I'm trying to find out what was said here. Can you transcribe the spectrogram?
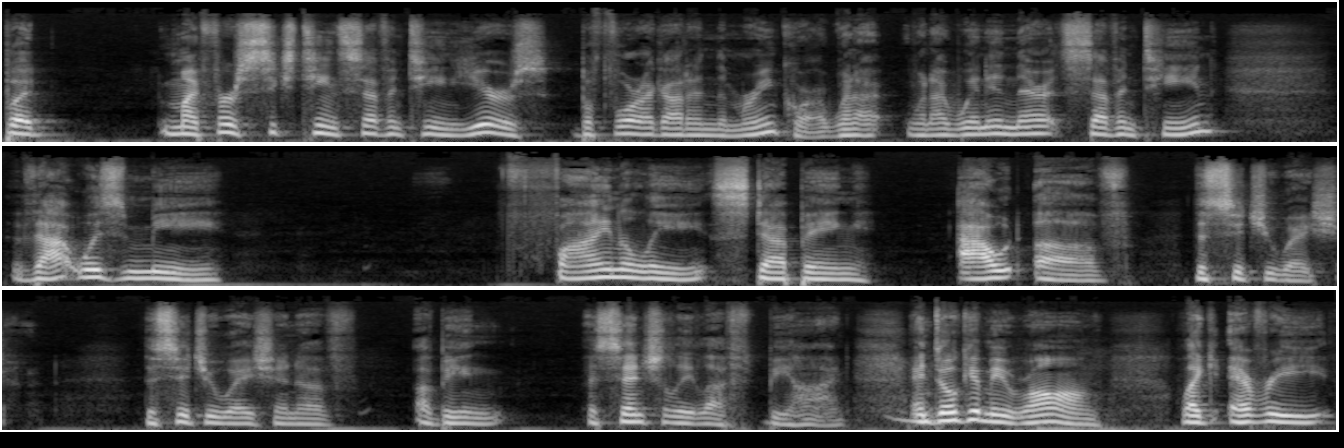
but my first 16 17 years before I got in the Marine Corps when I when I went in there at 17 that was me finally stepping out of the situation the situation of of being essentially left behind. And don't get me wrong like every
